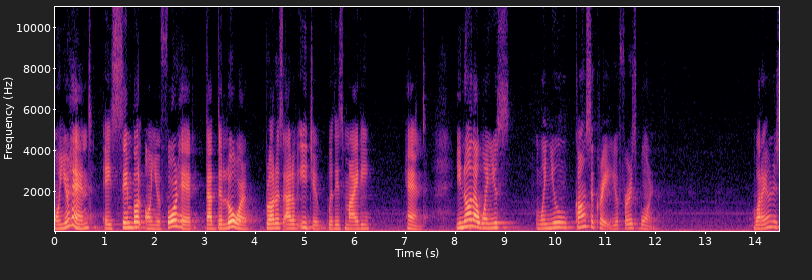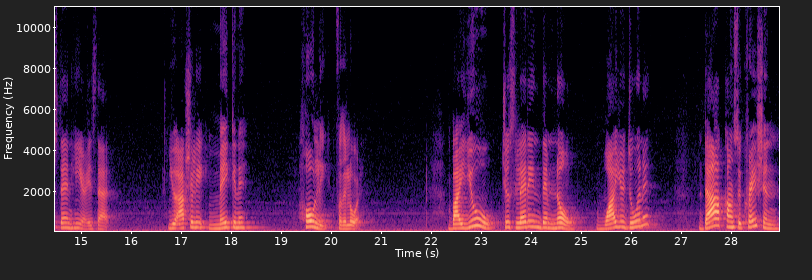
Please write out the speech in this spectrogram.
on your hand, a symbol on your forehead, that the Lord brought us out of Egypt with his mighty hand. You know that when you, when you consecrate your firstborn, what I understand here is that you're actually making it holy for the Lord. By you just letting them know why you're doing it, that consecration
